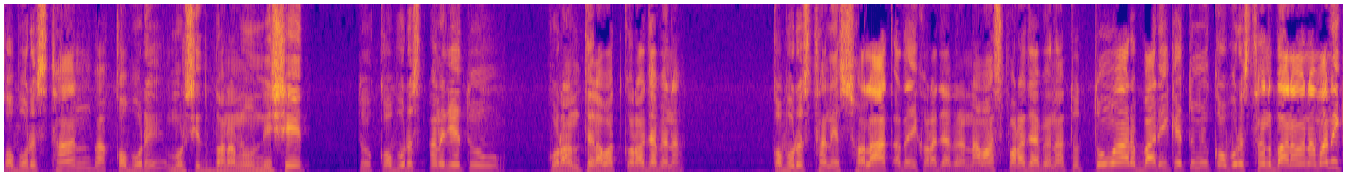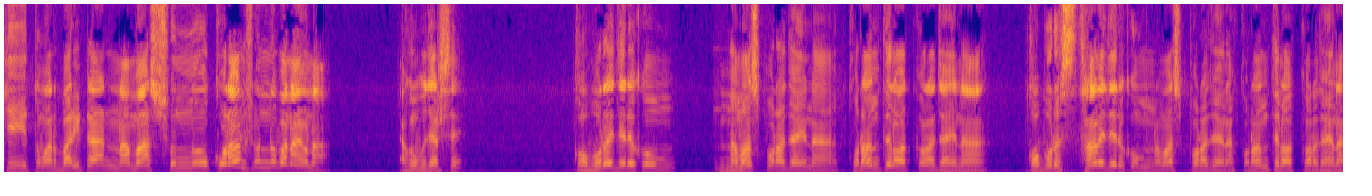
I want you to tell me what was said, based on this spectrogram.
কবরস্থান বা কবরে মসজিদ বানানো নিষেধ। তো কবরস্থানে যেহেতু কোরআন তেলাওয়াত করা যাবে না, কবরস্থানে সলাৎ আদায় করা যাবে না, নামাজ পড়া যাবে না, তো তোমার বাড়িকে তুমি কবরস্থান বানাও না মানে কি? তোমার বাড়িটা নামাজ শূন্য, কোরআন শূন্য বানায় না। এখন বুঝে আসছে? কবরে যেরকম নামাজ পড়া যায় না, কোরআন তেলাওয়াত করা যায় না, কবরস্থানে যেরকম নামাজ পড়া যায় না, কোরআন তেলাওয়াত করা যায় না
